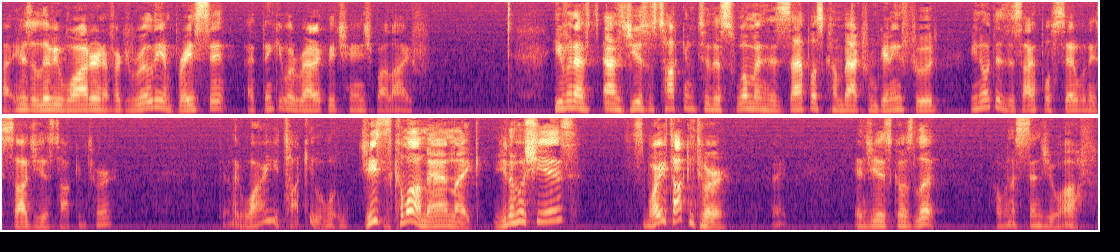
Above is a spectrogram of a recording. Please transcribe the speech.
uh, here's a living water, and if I could really embrace it, I think it would radically change my life. Even as, as Jesus was talking to this woman, his disciples come back from getting food. You know what the disciples said when they saw Jesus talking to her? They're like, Why are you talking? Jesus, come on, man. Like, you know who she is? Why are you talking to her? Right? And Jesus goes, Look, I want to send you off.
